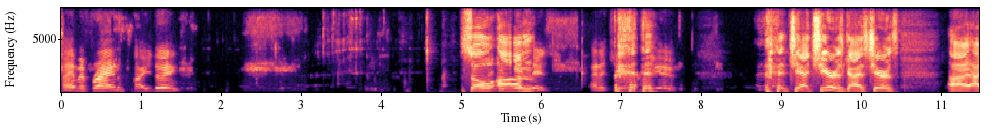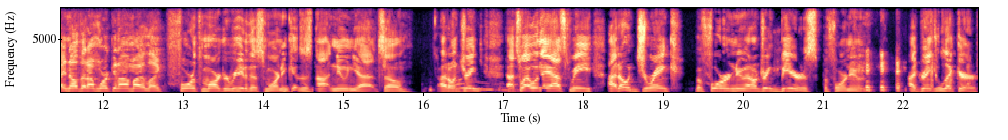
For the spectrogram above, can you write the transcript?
Hey, my friend, how you doing? So um and a cheers for you. yeah, cheers, guys. Cheers. I, I know that I'm working on my like fourth margarita this morning because it's not noon yet. So I don't drink. That's why when they ask me, I don't drink before noon. I don't drink beers before noon. I drink liquor.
